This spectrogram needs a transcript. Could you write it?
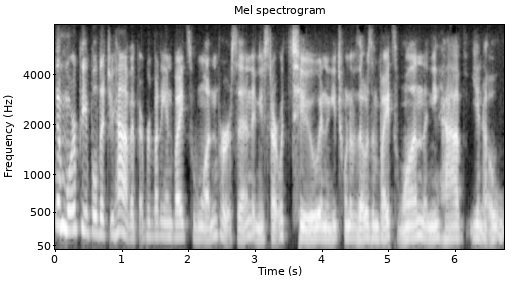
the more people that you have, if everybody invites one person and you start with two, and each one of those invites one, then you have, you know,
